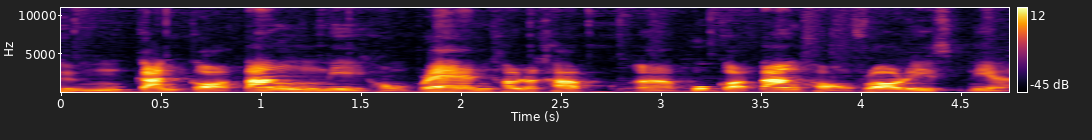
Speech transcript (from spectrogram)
ถึงการก่อตั้งนี่ของแบรนด์เขานะครับผู้ก่อตั้งของ Floris เนี่ย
